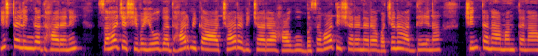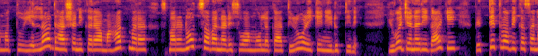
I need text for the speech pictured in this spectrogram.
ಇಷ್ಟಲಿಂಗ ಧಾರಣೆ ಸಹಜ ಶಿವಯೋಗ, ಧಾರ್ಮಿಕ ಆಚಾರ ವಿಚಾರ ಹಾಗೂ ಬಸವಾದಿ ಶರಣರ ವಚನ ಅಧ್ಯಯನ, ಚಿಂತನ, ಮಂಥನ ಮತ್ತು ಎಲ್ಲ ದಾರ್ಶನಿಕರ ಮಹಾತ್ಮರ ಸ್ಮರಣೋತ್ಸವ ನಡೆಸುವ ಮೂಲಕ ತಿಳುವಳಿಕೆ ನೀಡುತ್ತಿದೆ. ಯುವ ಜನರಿಗಾಗಿ ವ್ಯಕ್ತಿತ್ವ ವಿಕಸನ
